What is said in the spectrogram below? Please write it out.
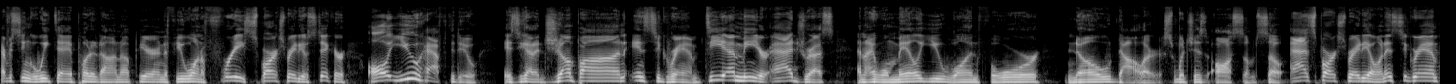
Every single weekday, I put it on up here. And if you want a free Sparks Radio sticker, all you have to do is you got to jump on Instagram, DM me your address, and I will mail you one for no dollars, which is awesome. So at Sparks Radio on Instagram,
